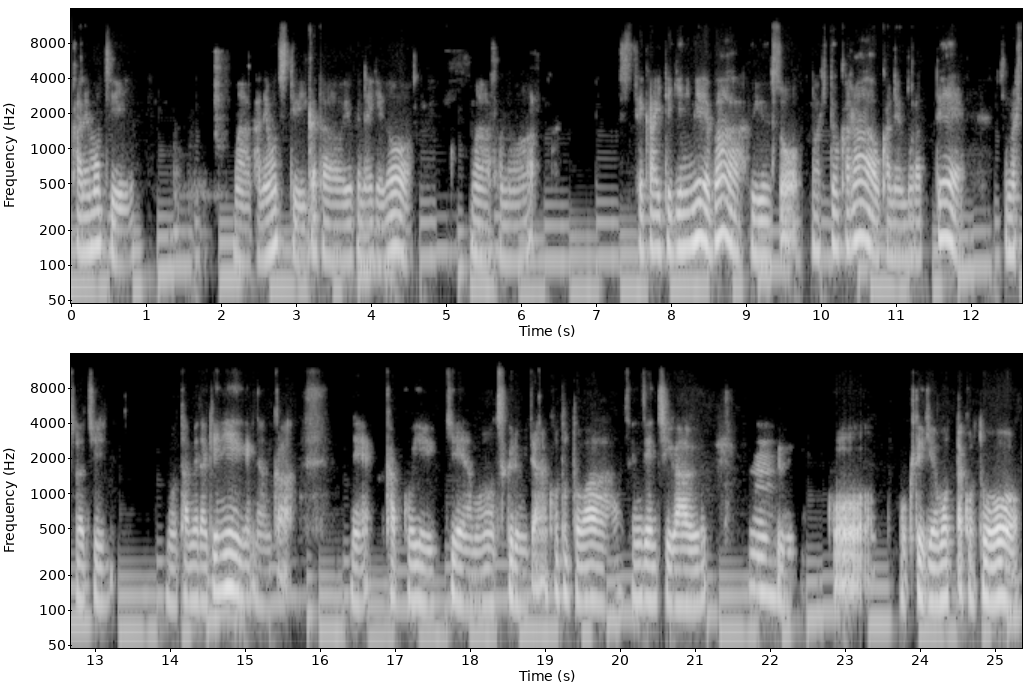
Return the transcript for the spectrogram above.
金持ち、まあ金持ちっていう言い方は良くないけど、まあその、世界的に見れば富裕層の人からお金をもらって、その人たちのためだけになんかね、かっこいい綺麗なものを作るみたいなこととは全然違ううん。こう、目的を持ったことを、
